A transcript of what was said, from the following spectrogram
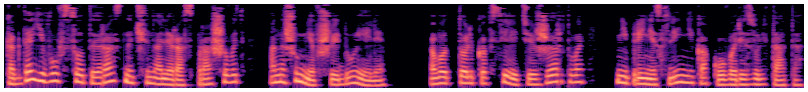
когда его в сотый раз начинали расспрашивать о нашумевшей дуэли. Вот только все эти жертвы не принесли никакого результата.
